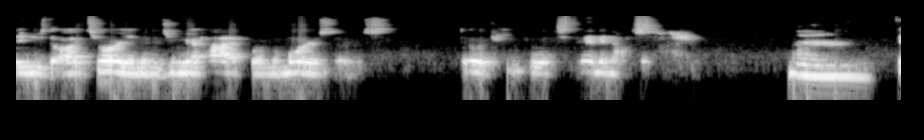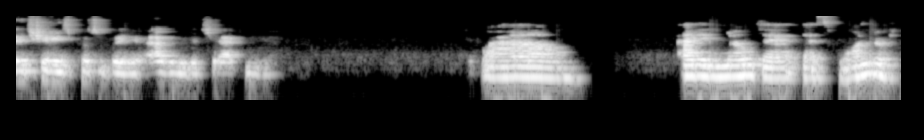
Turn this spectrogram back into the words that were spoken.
they used the auditorium in the junior high for a memorial service. There were people standing outside. Wow. They changed Pennsylvania Avenue to Jackie. Wow. I didn't know that. That's wonderful.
